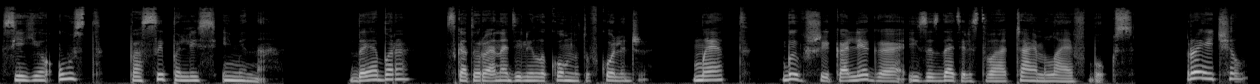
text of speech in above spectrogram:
С ее уст посыпались имена. Дебора, с которой она делила комнату в колледже, Мэтт, бывший коллега из издательства Time Life Books, Рэйчел,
